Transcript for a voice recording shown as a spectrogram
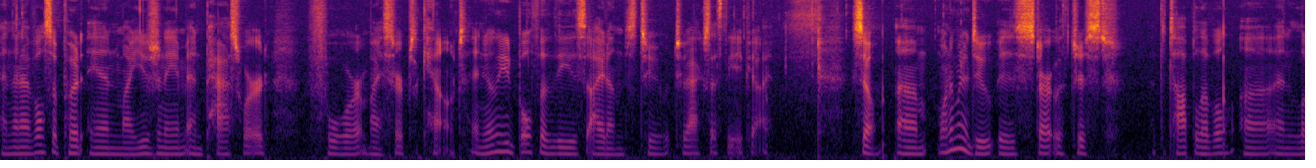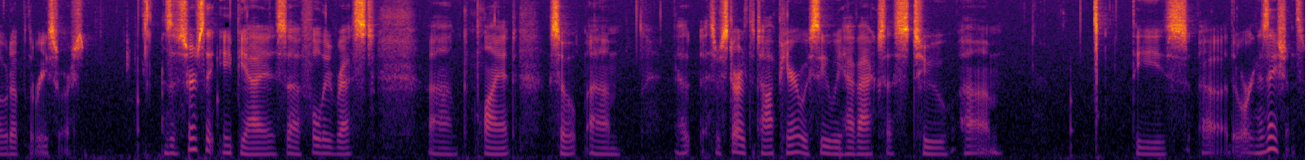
and then I've also put in my username and password for my SERPs account. And you'll need both of these items to, to access the API. So um, what I'm going to do is start with just at the top level uh, and load up the resource. So SERPs API is uh, fully REST um, compliant. So um, as we start at the top here, we see we have access to um, these uh, the organizations.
